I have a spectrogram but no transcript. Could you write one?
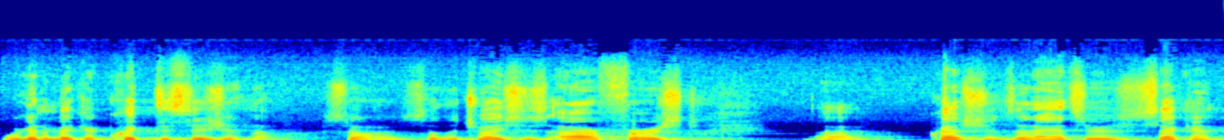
we're going to make a quick decision though. So, so the choices are first, uh, questions and answers. Second,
